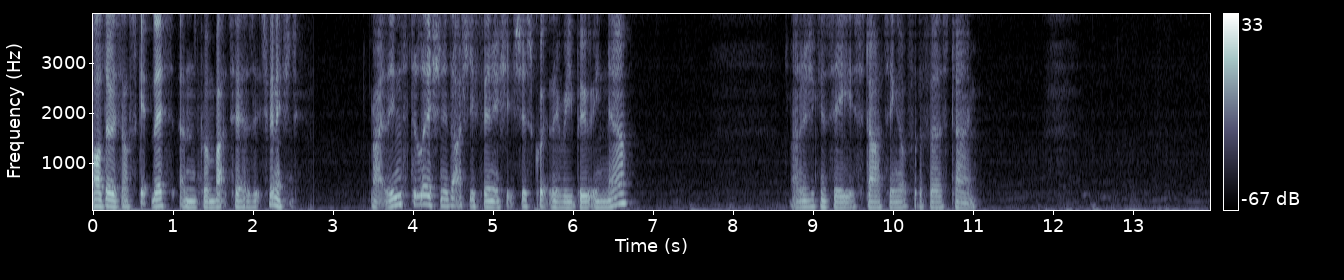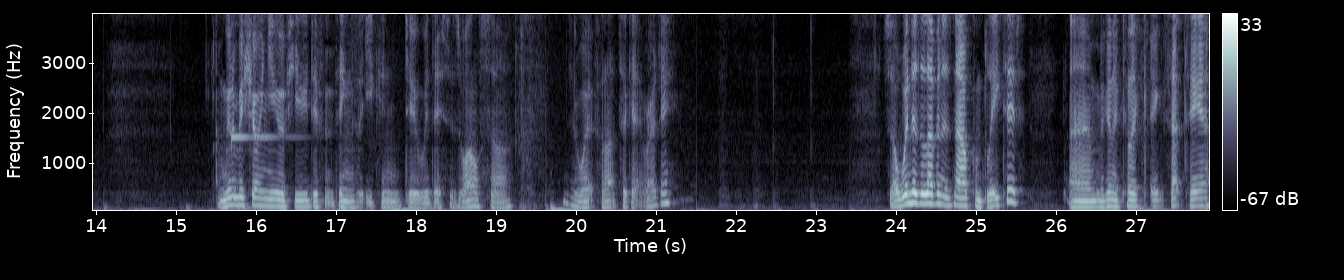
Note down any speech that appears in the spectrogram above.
What I'll do is I'll skip this and come back to it as it's finished. Right, the installation is actually finished. It's just quickly rebooting now. And as you can see, it's starting up for the first time. I'm going to be showing you a few different things that you can do with this as well, so just wait for that to get ready. So Windows 11 is now completed. Um, we're going to click accept here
